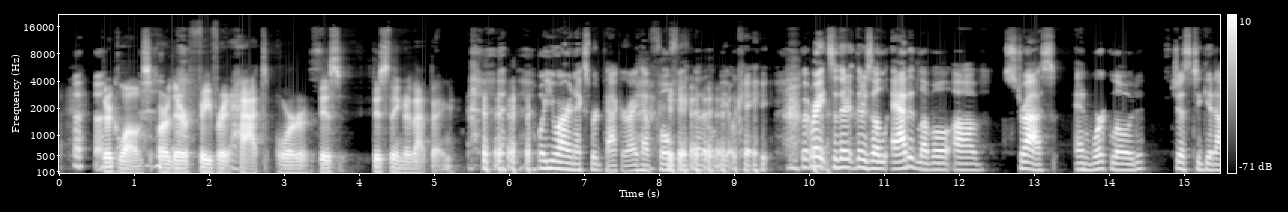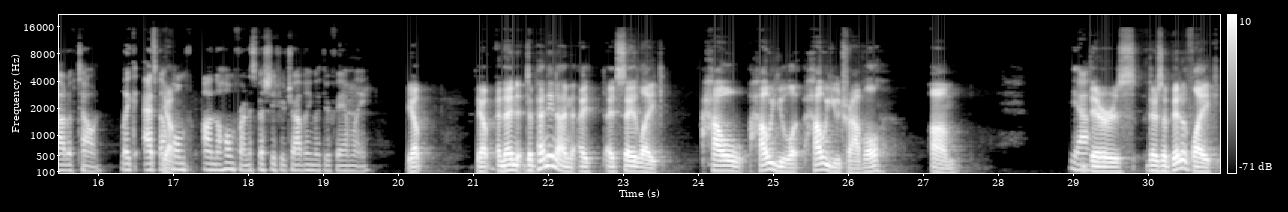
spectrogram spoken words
their gloves or their favorite hat or this this thing or that thing. well, you are an expert packer. I have full faith that it will be okay. But right, so there, there's an added level of stress and workload just to get out of town, like at the Yep. home on the home front, especially if you're traveling with your family. Yep. Yep. And then depending on I I'd say like how how you how you travel um Yeah. there's there's a bit of like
